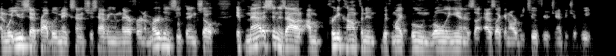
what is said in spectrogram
And what you said probably makes sense, just having him there for an emergency thing. So if Mattison is out, I'm pretty confident with Mike Boone rolling in as as like an RB two for your championship week.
